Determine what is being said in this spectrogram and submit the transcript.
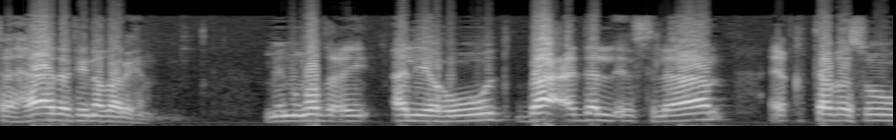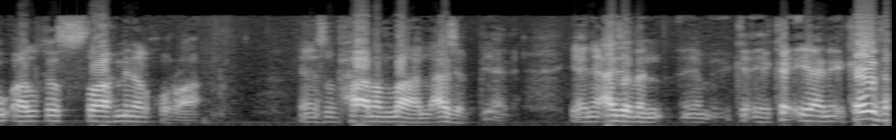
فهذا في نظرهم. من وضع اليهود بعد الإسلام اقتبسوا القصة من القرآن. يعني سبحان الله العجب يعني. يعني عجبا يعني كيف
